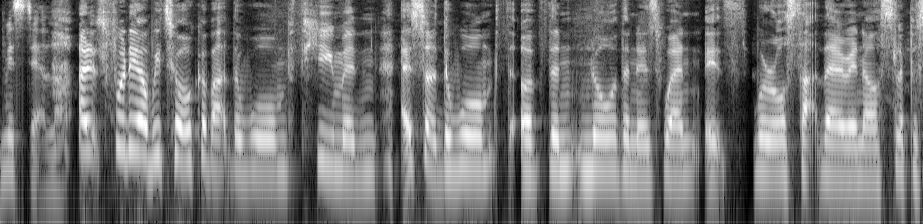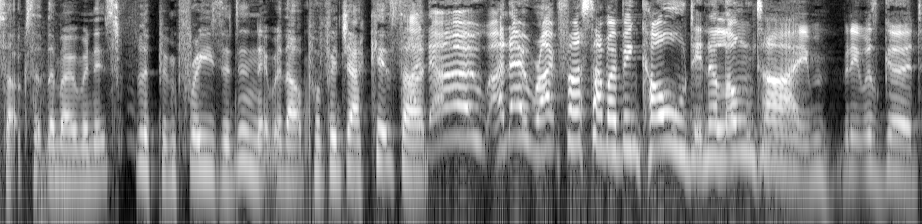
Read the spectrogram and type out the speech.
Missed it a lot. And it's funny how we talk about the warmth, human, uh, sorry, the warmth of the Northerners when it's we're all sat there in our slipper socks at the moment. It's flipping freezing, isn't it, without puffy jackets I on? know, I know, right? First time I've been cold in a long time, but it was good.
